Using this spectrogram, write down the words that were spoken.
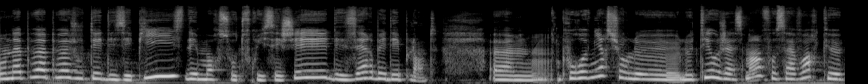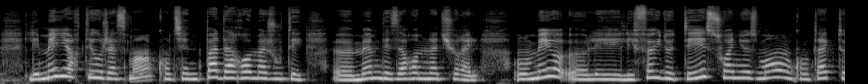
On a peu à peu ajouté des épices, des morceaux de fruits séchés, des herbes et des plantes. Euh, pour revenir sur le, thé au jasmin, faut savoir que les meilleurs thés au jasmin contiennent pas d'arômes ajoutés, euh, même des arômes naturels. On met euh, les, les feuilles de thé soigneusement en contact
